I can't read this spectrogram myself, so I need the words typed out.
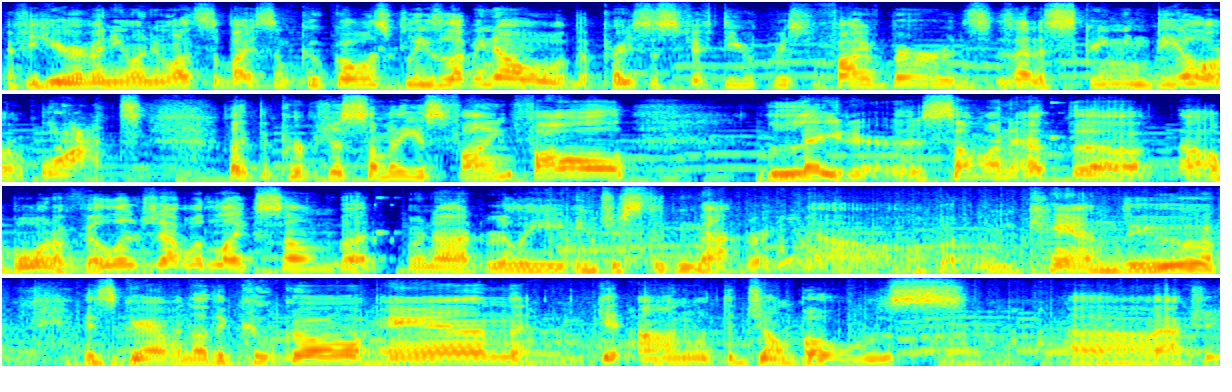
If you hear of anyone who wants to buy some Cuccos, please let me know! The price is 50 rupees for 5 birds! Is that a screaming deal or what? Like to purchase some of these fine fowl? Later. There's someone at the uh, Aboda village that would like some, but we're not really interested in that right now. What we can do is grab another Cucco and get on with the Jumpos. Uh, actually,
